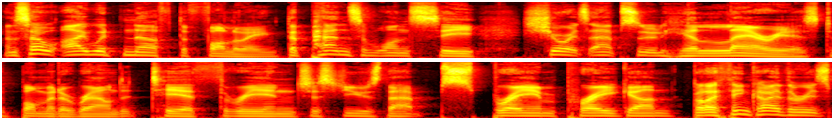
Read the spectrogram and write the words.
And so I would nerf the following. The Panzer 1C, sure it's absolutely hilarious to bomb it around at tier 3 and just use that spray and pray gun, but I think either its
